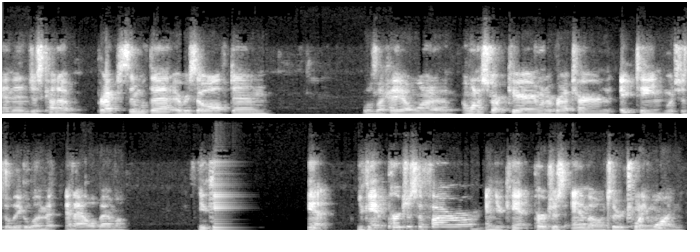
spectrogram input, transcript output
and then just kind of practicing with that every so often. Was like, hey, I want to I want to start carrying whenever I turn 18, which is the legal limit in Alabama. You can't you can't purchase a firearm and you can't purchase ammo until you're 21,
